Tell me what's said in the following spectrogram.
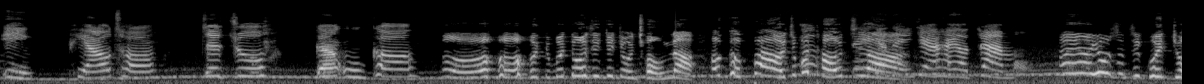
蚓、瓢虫、蜘蛛。跟悟空哦，怎么都是这种虫呢？好可怕啊！什么桃子啊？等一下，等一下，还有蚱蜢。哎呀，又是只昆虫，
